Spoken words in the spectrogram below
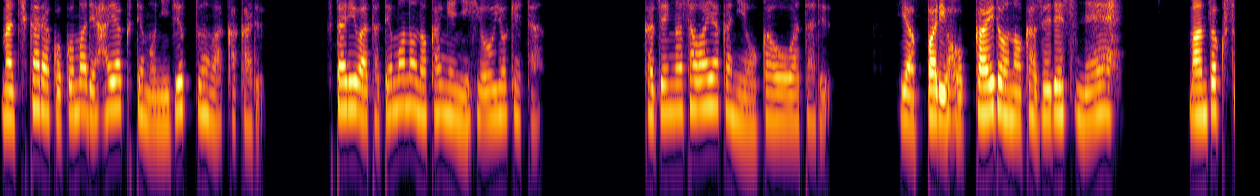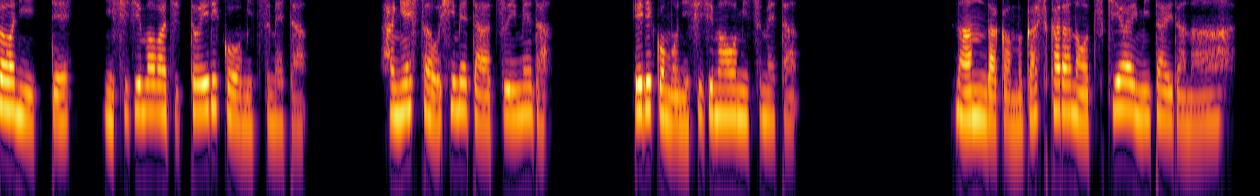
街からここまで早くても20分はかかる。二人は建物の影に日をよけた。風が爽やかに丘を渡る。やっぱり北海道の風ですね。満足そうに言って、西島はじっとエリコを見つめた。激しさを秘めた熱い目だ。エリコも西島を見つめた。なんだか昔からのお付き合いみたいだな。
